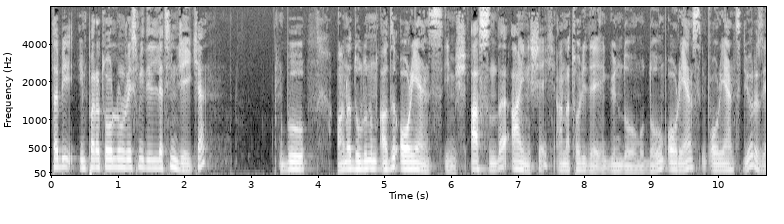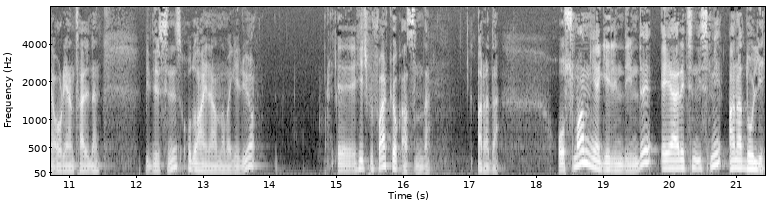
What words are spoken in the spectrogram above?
Tabi imparatorluğun resmi dili Latince iken bu Anadolu'nun adı Oriens imiş. Aslında aynı şey. Anatoli'de gün doğumu doğum. Oriens, Orient diyoruz ya Oriental'den bilirsiniz. O da aynı anlama geliyor. Ee, hiçbir fark yok aslında arada. Osmanlı'ya gelindiğinde eyaletin ismi Anadoli.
